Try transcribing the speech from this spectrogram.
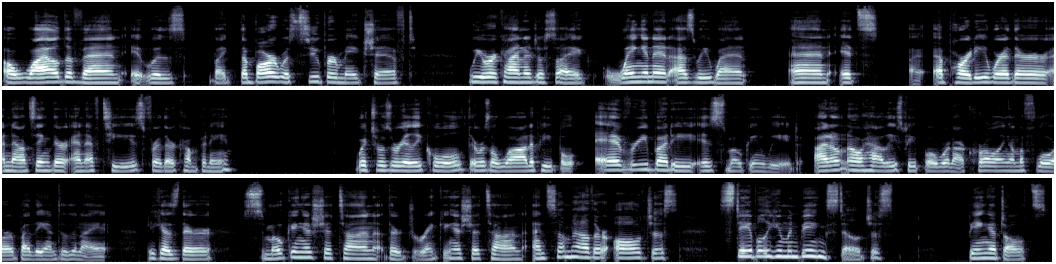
a wild event. It was like the bar was super makeshift. We were kind of just like winging it as we went and it's a party where they're announcing their NFTs for their company which was really cool. There was a lot of people. Everybody is smoking weed. I don't know how these people were not crawling on the floor by the end of the night because they're smoking a shit ton, they're drinking a shit ton, and somehow they're all just stable human beings still, just being adults.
